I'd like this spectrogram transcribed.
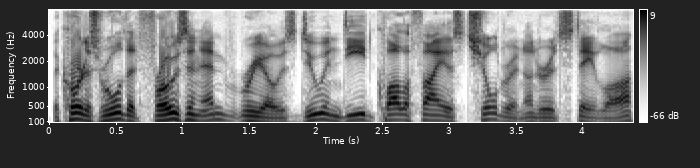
The court has ruled that frozen embryos do indeed qualify as children under its state law.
